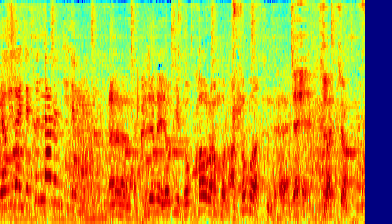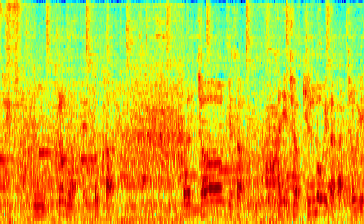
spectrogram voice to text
여기가 이제 끝나는 지점이에요. 어, 그 전에 여기 녹화로 한번 왔던 것 같은데. 네, 그- 맞죠? 음, 그런 것 같아, 녹화. 그 저기서, 아니, 저 길목에다가 저기,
